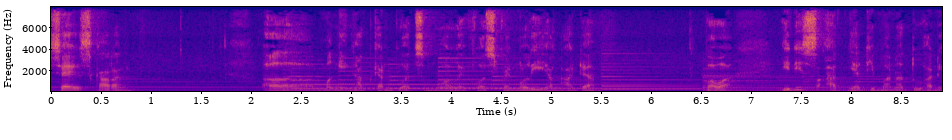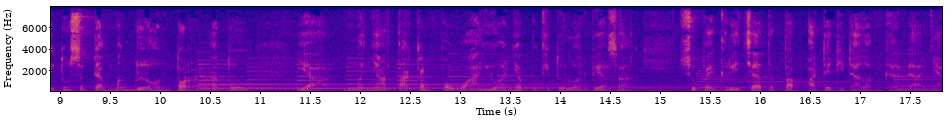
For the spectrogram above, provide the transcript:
Saya sekarang uh, mengingatkan buat semua Levos family yang ada bahwa ini saatnya di mana Tuhan itu sedang menggelontor atau ya menyatakan pewahyuannya begitu luar biasa supaya gereja tetap ada di dalam kehendaknya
